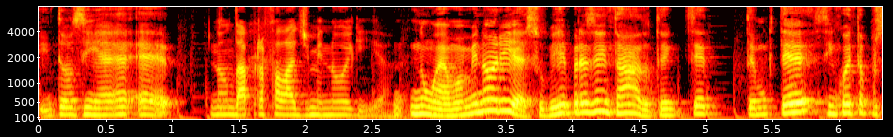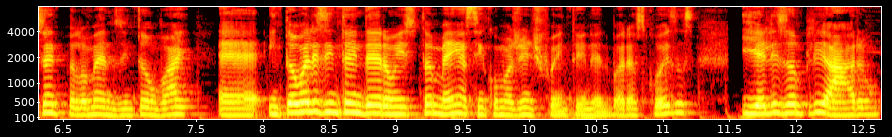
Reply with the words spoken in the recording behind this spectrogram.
Então, assim, é. é não dá para falar de minoria. Não é uma minoria, é subrepresentado. Tem que ter, temos que ter 50% pelo menos, então vai. É, então eles entenderam isso também, assim como a gente foi entendendo várias coisas, e eles ampliaram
